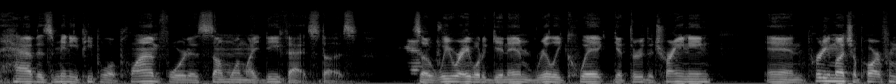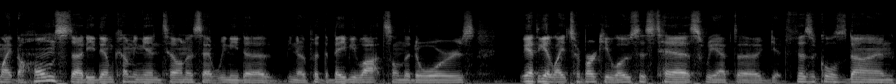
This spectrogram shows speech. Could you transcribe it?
have as many people applying for it as someone like DFCS does. So we were able to get in really quick, get through the training, and pretty much apart from like the home study, them coming in telling us that we need to you know put the baby lots on the doors, we have to get like tuberculosis tests, we have to get physicals done,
